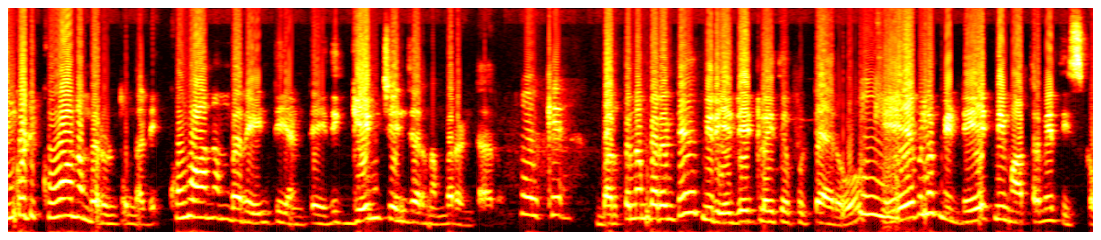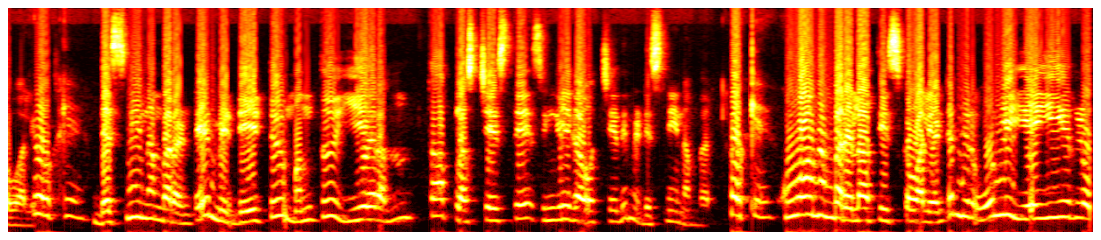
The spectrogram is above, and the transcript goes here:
ఇంకోటి కువా నంబర్ ఉంటుందండి. కువా నంబర్ ఏంటి అంటే ఇది గేమ్ చేంజర్ నంబర్ అంటారు. ఓకే బర్త్ నంబర్ అంటే మీరు ఏ డేట్లో అయితే పుట్టారో. కేవలం మీ డేట్ని మాత్రమే తీసుకోవాలి. ఓకే. డెస్నీ నంబర్ అంటే మీ డేట్ మంత్ ఇయర్ అంతా ప్లస్ చేస్తే సింగిల్గా వచ్చేది మీ destiny number okay. Kua number ఎలా తీసుకోవాలి అంటే మీరు ఓన్లీ ఏ ఇయర్లో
